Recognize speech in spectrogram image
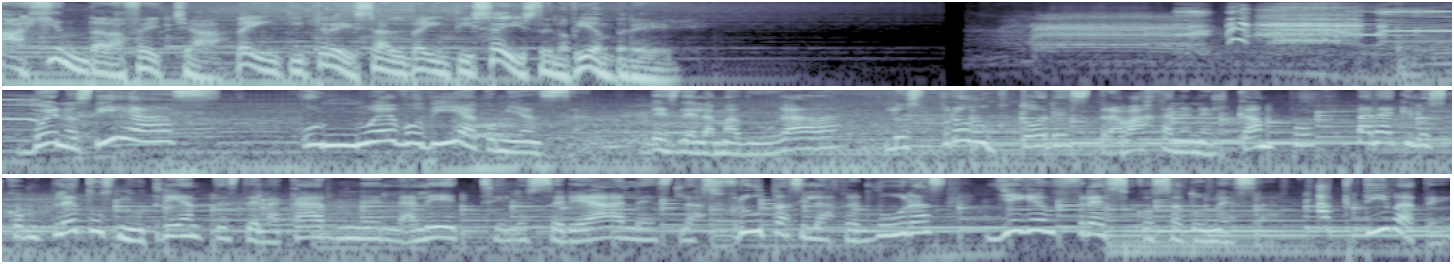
Agenda la fecha 23 al 26 de noviembre. Buenos días. Un nuevo día comienza. Desde la madrugada, los productores trabajan en el campo para que los completos nutrientes de la carne, la leche, los cereales, las frutas y las verduras lleguen frescos a tu mesa. Actívate,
